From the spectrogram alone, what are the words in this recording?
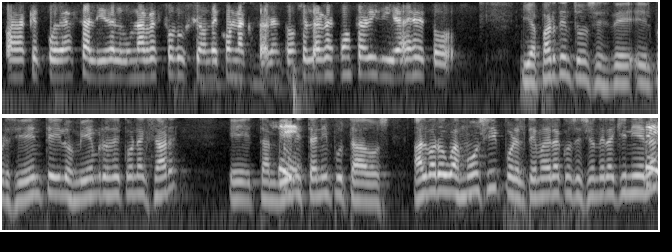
para que pueda salir alguna resolución de Conaxar. Entonces la responsabilidad es de todos. Y aparte entonces del presidente y los miembros de CONAXAR, eh, también están imputados Álvaro Guasmosi por el tema de la concesión de la quiniela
